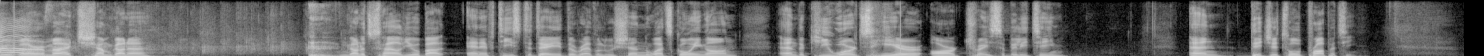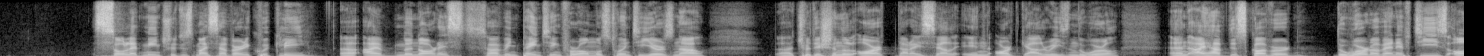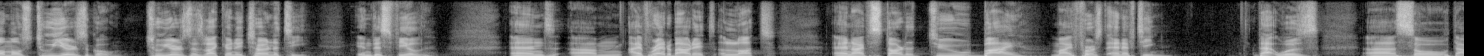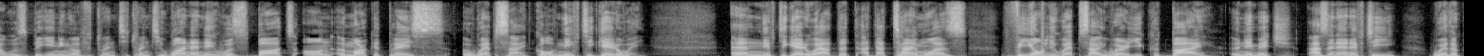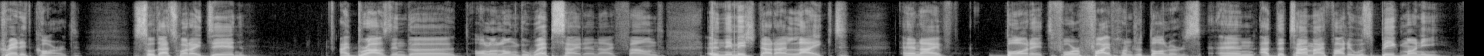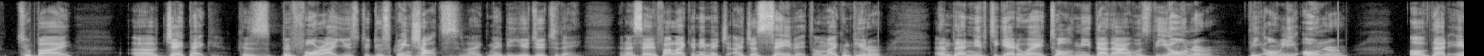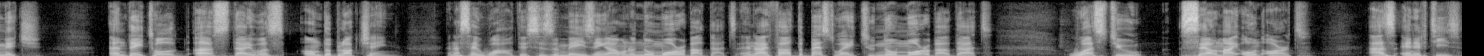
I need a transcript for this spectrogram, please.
you very much. I'm gonna I'm gonna tell you about NFTs today, the revolution, what's going on, and the keywords here are traceability and digital property. So let me introduce myself very quickly. Uh, I'm an artist, so I've been painting for almost 20 years now. Uh, traditional art that I sell in art galleries in the world. And I have discovered the world of NFTs almost two years ago. Two years is like an eternity in this field. And um, I've read about it a lot, and I've started to buy my first NFT. That was uh, so that was beginning of 2021, and it was bought on a marketplace, a website called Nifty Gateway. And Nifty Gateway at that, at that time was the only website where you could buy an image as an NFT with a credit card. So that's what I did. I browsed in the all along the website and I found an image that I liked and I've bought it for $500. And at the time I thought it was big money to buy a JPEG because before I used to do screenshots like maybe you do today. And I said if I like an image, I just save it on my computer. And then Nifty Gateway told me that I was the owner, the only owner of that image. And they told us that it was on the blockchain. And I said, wow, this is amazing. I want to know more about that. And I thought the best way to know more about that was to sell my own art as NFTs.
